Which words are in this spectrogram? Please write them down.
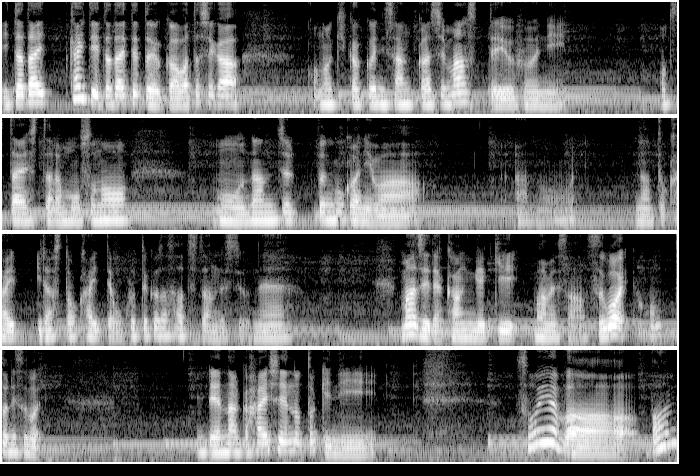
いただい書いていただいてというか私がこの企画に参加しますっていう風にお伝えしたらもうそのもう何十分後かにはあのなんとかいイラストを描いて送ってくださってたんですよね。マジで感激豆さん。すごい。本当にすごい。でなんか配信の時にそういえばバン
